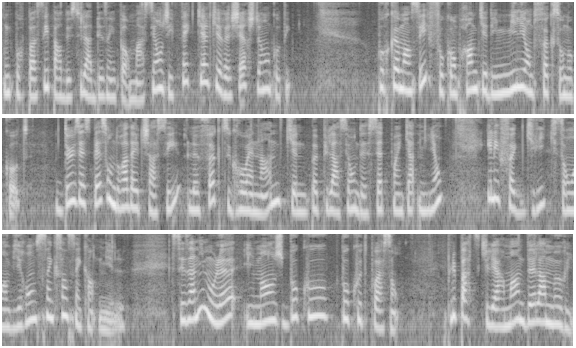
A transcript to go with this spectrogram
Donc pour passer par-dessus la désinformation, j'ai fait quelques recherches de mon côté. Pour commencer, il faut comprendre qu'il y a des millions de phoques sur nos côtes. Deux espèces ont le droit d'être chassées, le phoque du Groenland, qui a une population de 7,4 millions, et les phoques gris, qui sont environ 550 000. Ces animaux-là, ils mangent beaucoup, beaucoup de poissons, plus particulièrement de la morue.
